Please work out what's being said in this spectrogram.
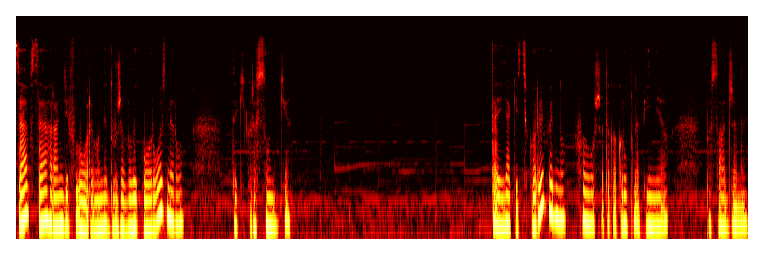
Це все грандіфлори. Вони дуже великого розміру, такі красуньки. Та й якість кори видно хороша, така крупна пінія посаджена.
